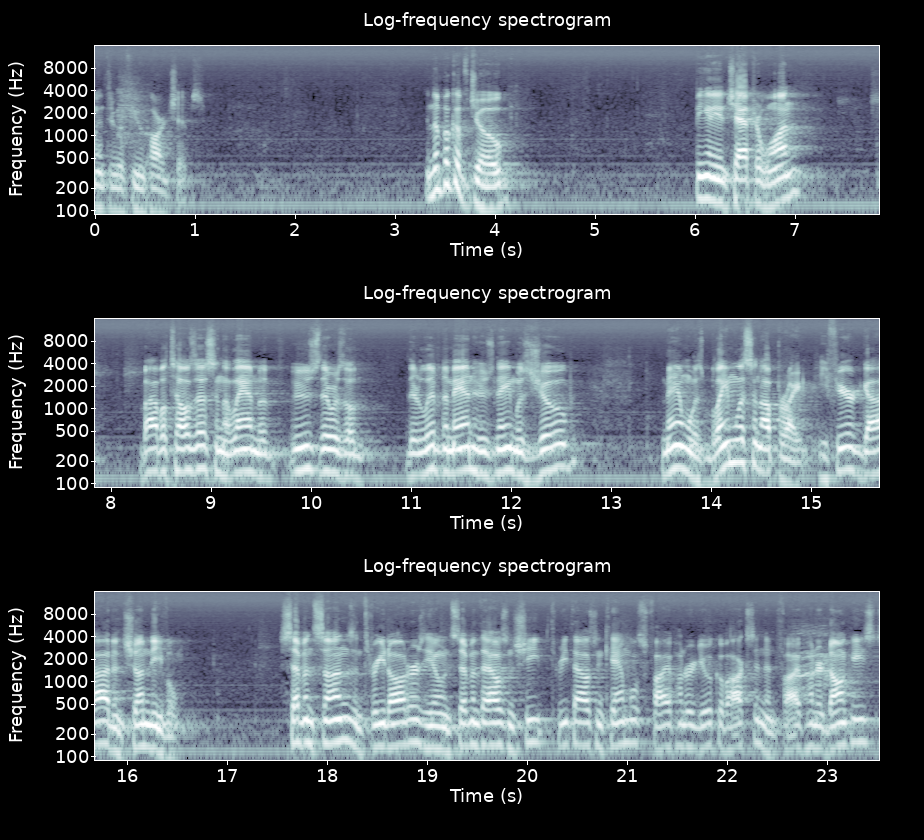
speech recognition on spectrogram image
went through a few hardships. In the book of Job, beginning in chapter 1, the Bible tells us in the land of Uz there was a there lived a man whose name was Job. Man was blameless and upright. He feared God and shunned evil seven sons and three daughters. He owned 7,000 sheep, 3,000 camels, 500 yoke of oxen, and 500 donkeys,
